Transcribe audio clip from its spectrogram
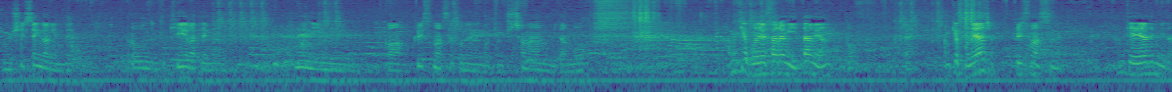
좀 쉴 생각인데 여러분들도 기회가 되면 부모님과 크리스마스 보내는 걸 좀 추천합니다. 뭐 함께 보낼 사람이 있다면 또 네, 함께 보내야죠. 크리스마스는 함께 해야 됩니다.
